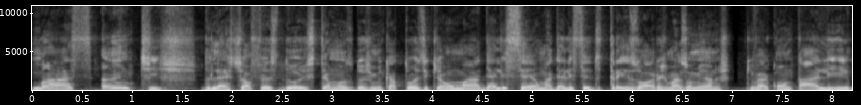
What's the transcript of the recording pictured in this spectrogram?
Mas antes do Last of Us 2, temos 2014, que é uma DLC, uma DLC de 3 horas mais ou menos, que vai contar ali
